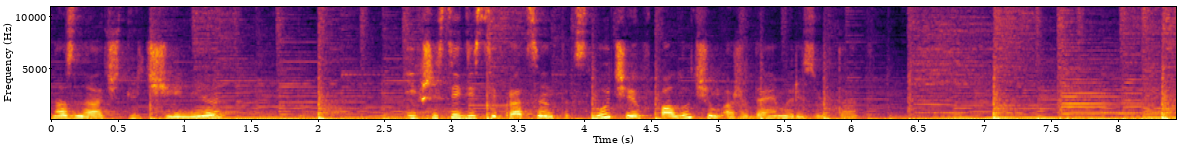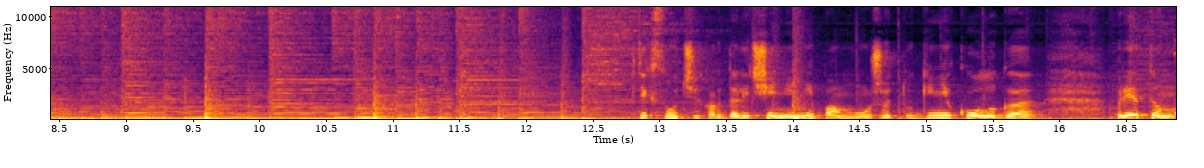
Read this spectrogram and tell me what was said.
назначит лечение и в 60% случаев получим ожидаемый результат. В тех случаях, когда лечение не поможет у гинеколога, при этом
